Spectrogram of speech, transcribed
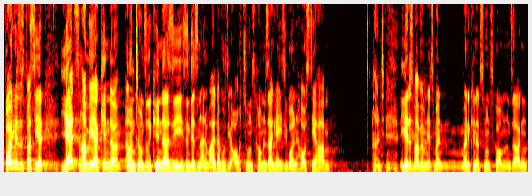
folgendes ist passiert. Jetzt haben wir ja Kinder und unsere Kinder, sie sind jetzt in einem Alter, wo sie auch zu uns kommen und sagen, hey, sie wollen ein Haustier haben. Und jedes Mal, wenn jetzt meine Kinder zu uns kommen und sagen,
